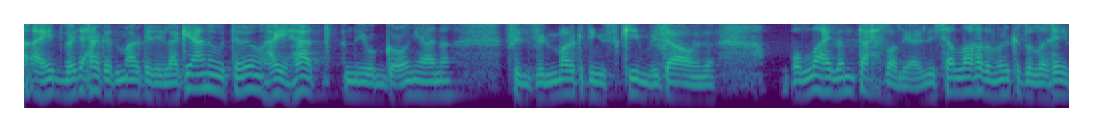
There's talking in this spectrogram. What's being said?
هي دي حركة marketing لكن أنا قلت لهم هيهات إنه يوقعوني أنا في في ال marketing scheme بتاعهم ده. والله لن تحصل يعني إن شاء الله أخذ المركز الاخير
